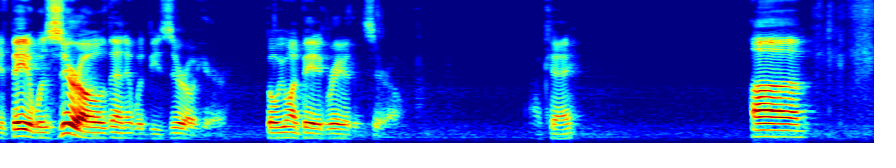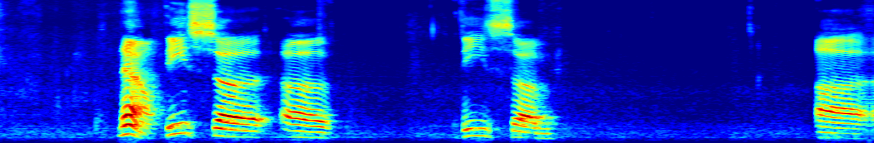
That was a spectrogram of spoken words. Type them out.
if beta was zero, then it would be zero here, but we want beta greater than zero. Okay. Um, now these uh, uh, these um, uh,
